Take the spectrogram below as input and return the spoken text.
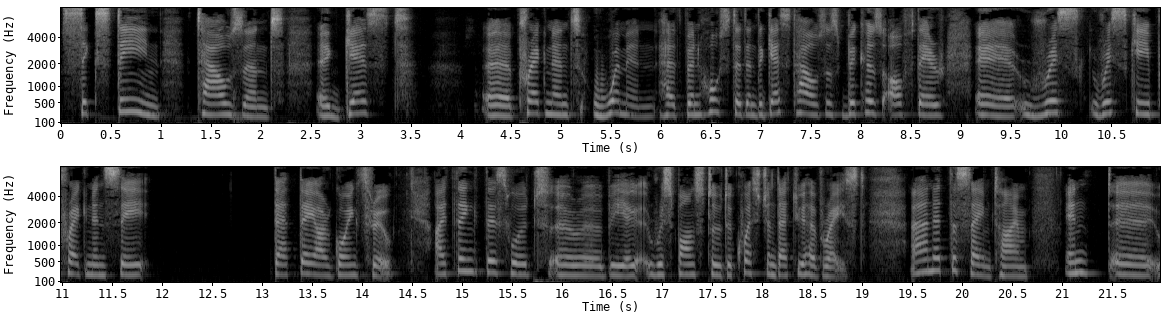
16,000 uh, guest uh, pregnant women have been hosted in the guest houses because of their uh, risk, risky pregnancy that they are going through. I think this would uh, be a response to the question that you have raised. And at the same time, in, uh,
